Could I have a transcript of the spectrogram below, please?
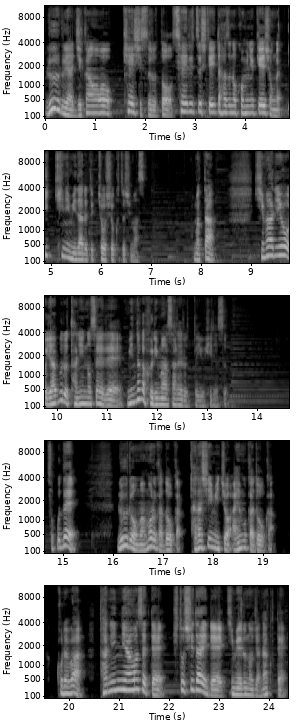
ルールや時間を軽視すると、成立していたはずのコミュニケーションが一気に乱れて強食とします。また、決まりを破る他人のせいで、みんなが振り回されるっていう日です。そこで、ルールを守るかどうか、正しい道を歩むかどうか、これは他人に合わせて人次第で決めるのじゃなくて、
